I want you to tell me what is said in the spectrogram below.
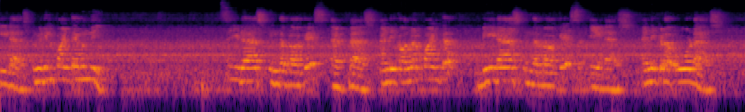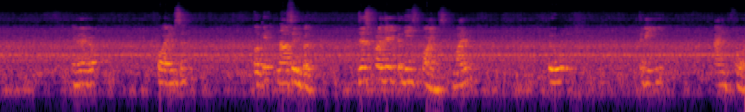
E dash middle point ఏముంది C dash in the brackets F dash and ఈ corner point B dash in the brackets A dash and ఇక్కడ ఓ డాష్ ఇవే పాయింట్స్ ఓకే నా సింపుల్ just project these points 1 2 3 and 4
